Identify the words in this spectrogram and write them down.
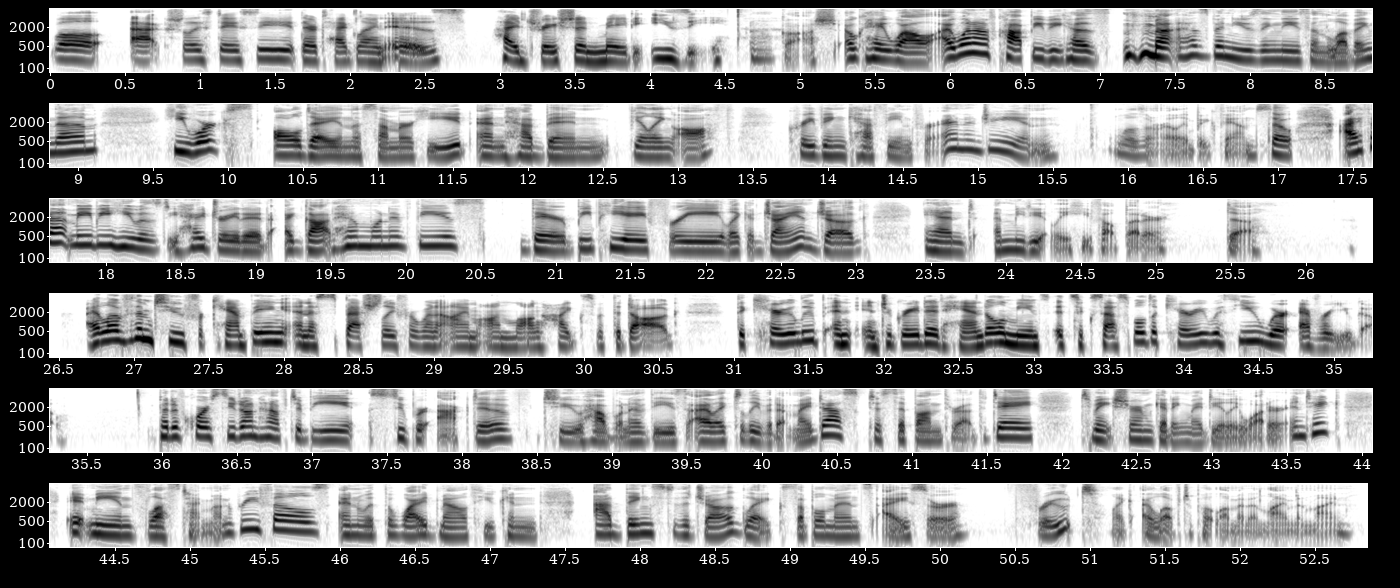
Well, actually, Stacy, their tagline is hydration made easy. Oh gosh. Okay, well, I went off copy because Matt has been using these and loving them. He works all day in the summer heat and had been feeling off, craving caffeine for energy and wasn't really a big fan. So, I thought maybe he was dehydrated. I got him one of these they're BPA free, like a giant jug, and immediately he felt better. Duh. I love them too for camping and especially for when I'm on long hikes with the dog. The carry loop and integrated handle means it's accessible to carry with you wherever you go. But of course, you don't have to be super active to have one of these. I like to leave it at my desk to sip on throughout the day to make sure I'm getting my daily water intake. It means less time on refills, and with the wide mouth, you can add things to the jug like supplements, ice, or fruit. Like I love to put lemon and lime in mine.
